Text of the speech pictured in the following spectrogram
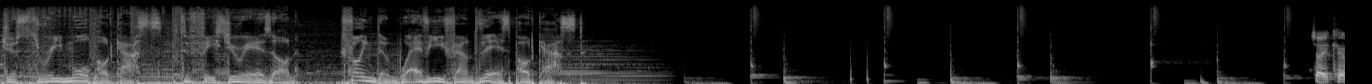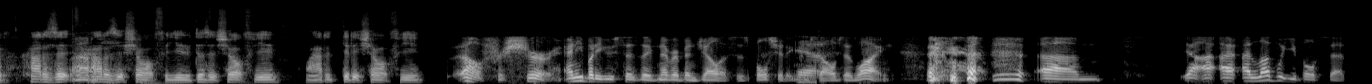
Just three more podcasts to feast your ears on. Find them wherever you found this podcast. Jacob, how does it how does it show up for you? Does it show up for you? Or how did, did it show up for you? Oh, for sure. Anybody who says they've never been jealous is bullshitting yeah. themselves and lying. um, yeah, I, I love what you both said,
